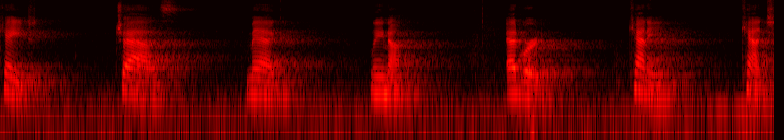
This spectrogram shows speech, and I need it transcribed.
Kate, Chaz, Meg, Lena, Edward, Kenny, Kent.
